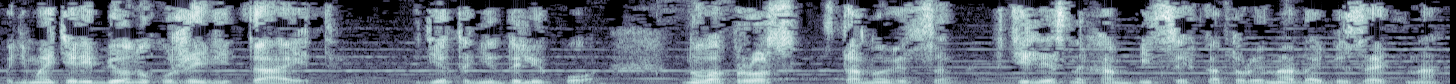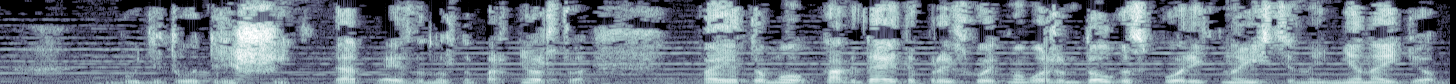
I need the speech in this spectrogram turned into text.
Понимаете, ребенок уже витает где-то недалеко. Но вопрос становится в телесных амбициях, которые надо обязательно будет вот решить. Да? Для этого нужно партнерство. Поэтому, когда это происходит, мы можем долго спорить, но истины не найдем.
